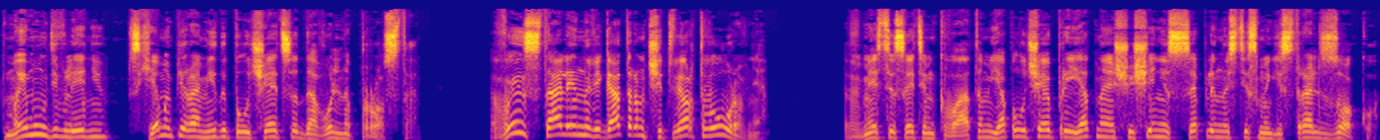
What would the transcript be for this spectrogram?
К моему удивлению, схема пирамиды получается довольно просто. Вы стали навигатором четвертого уровня. Вместе с этим кватом я получаю приятное ощущение сцепленности с магистраль Зоку,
